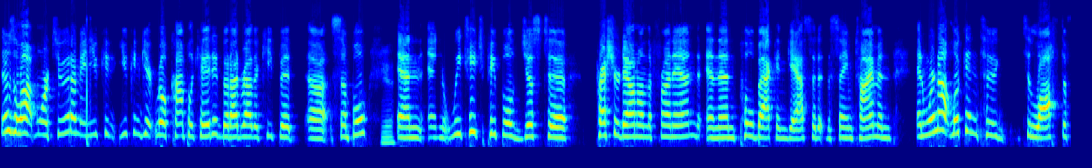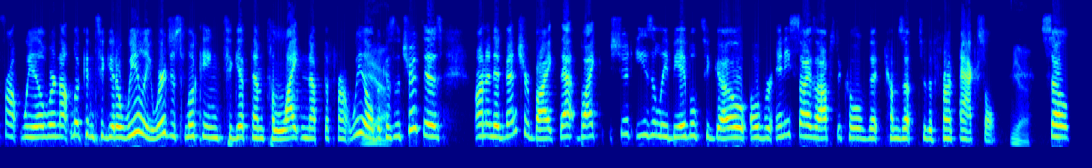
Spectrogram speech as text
there's a lot more to it. I mean, you can you can get real complicated, but I'd rather keep it uh, simple. Yeah. And and we teach people just to pressure down on the front end and then pull back and gas it at the same time. And and we're not looking to to loft the front wheel. We're not looking to get a wheelie. We're just looking to get them to lighten up the front wheel Yeah. because the truth is on an adventure bike, that bike should easily be able to go over any size obstacle that comes up to the front axle. Yeah. So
